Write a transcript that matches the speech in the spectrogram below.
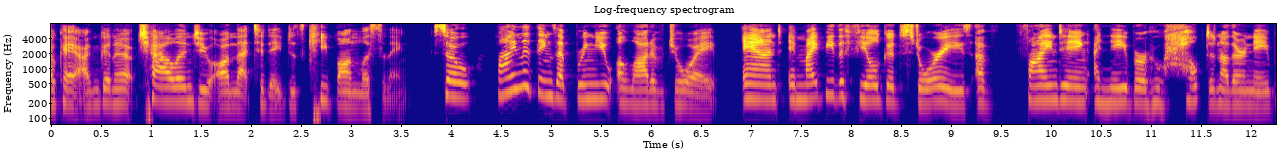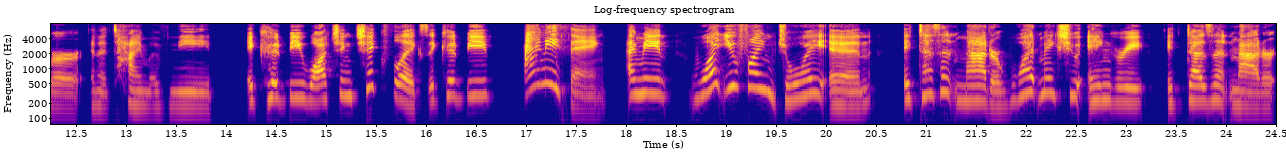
Okay, I'm going to challenge you on that today. Just keep on listening. So find the things that bring you a lot of joy. And it might be the feel good stories of finding a neighbor who helped another neighbor in a time of need. It could be watching chick flicks. It could be anything. I mean, what you find joy in, it doesn't matter. What makes you angry? It doesn't matter.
